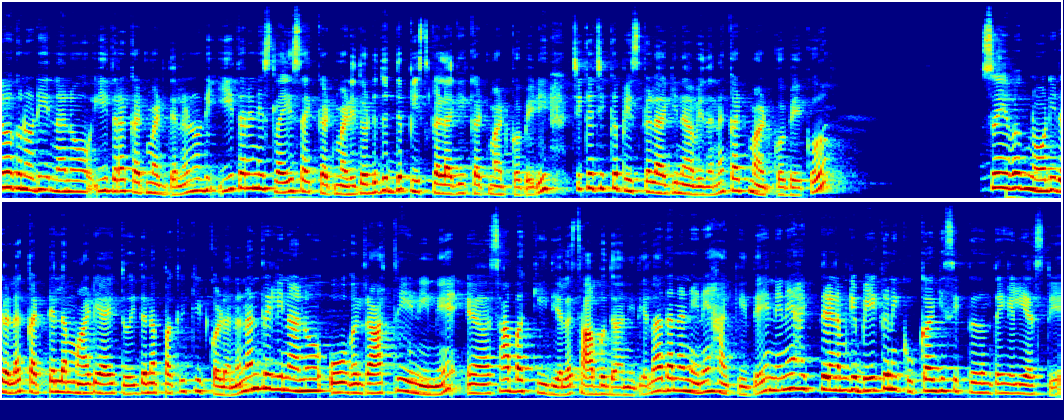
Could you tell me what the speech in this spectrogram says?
ಇವಾಗ ನೋಡಿ, ನಾನು ಈ ಥರ ಕಟ್ ಮಾಡಿದ್ದೆಲ್ಲ ನೋಡಿ, ಈ ಥರನೇ ಸ್ಲೈಸ್ ಆಗಿ ಕಟ್ ಮಾಡಿ, ದೊಡ್ಡ ದೊಡ್ಡ ಪೀಸ್ಗಳಾಗಿ ಕಟ್ ಮಾಡ್ಕೋಬೇಡಿ. ಚಿಕ್ಕ ಚಿಕ್ಕ ಪೀಸ್ಗಳಾಗಿ ನಾವು ಇದನ್ನು ಕಟ್ ಮಾಡ್ಕೋಬೇಕು. ಸೊ ಇವಾಗ ನೋಡಿದ್ರಲ್ಲ, ಕಟ್ಟೆಲ್ಲ ಮಾಡಿ ಆಯಿತು, ಇದನ್ನು ಪಕ್ಕಕ್ಕೆ ಇಟ್ಕೊಳ್ಳೋಣ. ನಂತರ ಇಲ್ಲಿ ನಾನು ಓ, ರಾತ್ರಿ ನೆನೆ ಸಾಬಕ್ಕಿ ಇದೆಯಲ್ಲ, ಸಾಬುದಾನ ಇದೆಯಲ್ಲ, ಅದನ್ನು ನೆನೆ ಹಾಕಿದ್ದೆ. ನೆನೆ ಹಾಕಿದರೆ ನಮಗೆ ಬೇಗನೆ ಕುಕ್ಕಾಗಿ ಸಿಗ್ತದಂತ ಹೇಳಿ ಅಷ್ಟೇ.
